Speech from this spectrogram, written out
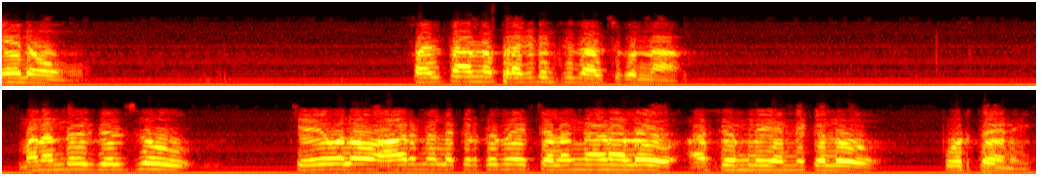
నేను ఫలితాలను ప్రకటించదలుచుకున్నా. మనందరికీ తెలుసు కేవలం ఆరు నెలల క్రితమే తెలంగాణలో అసెంబ్లీ ఎన్నికలు పూర్తయినాయి.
